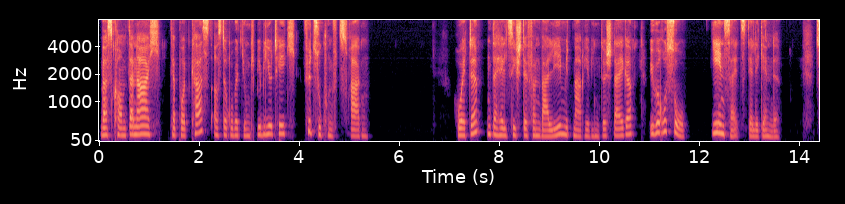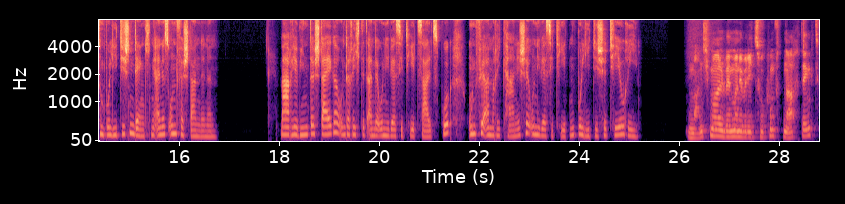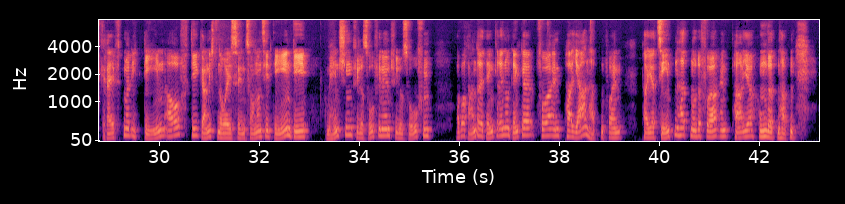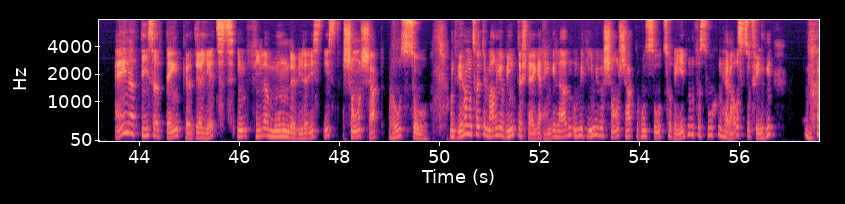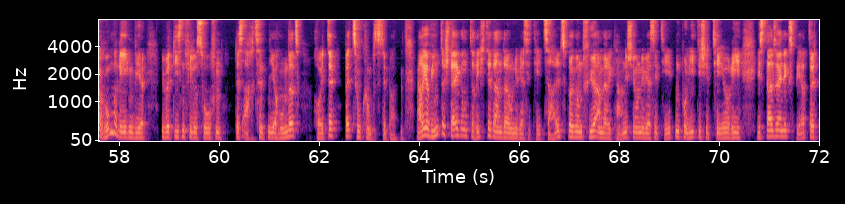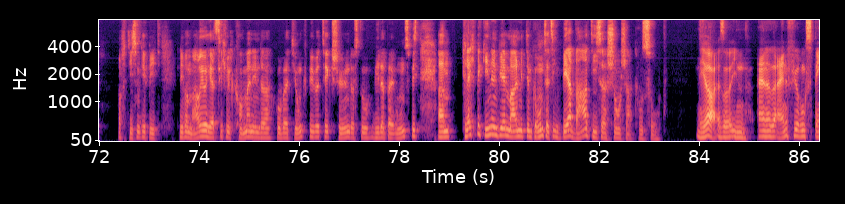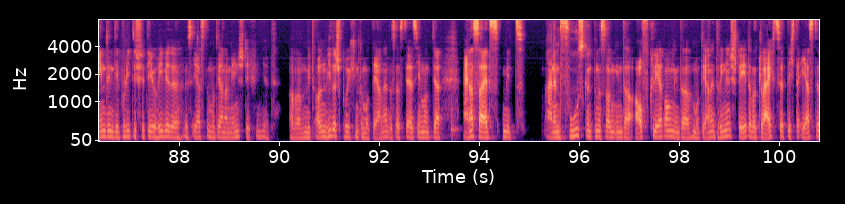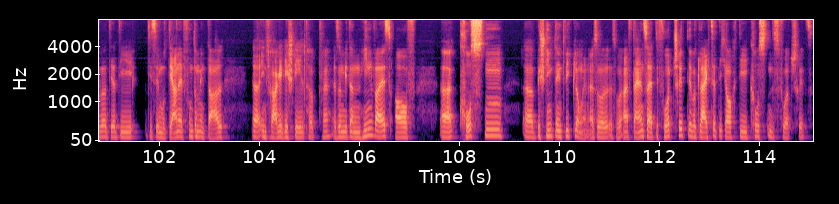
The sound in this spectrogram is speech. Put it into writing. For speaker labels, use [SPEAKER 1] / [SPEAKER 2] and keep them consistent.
[SPEAKER 1] Was kommt danach? Der Podcast aus der Robert Jung Bibliothek für Zukunftsfragen. Heute unterhält sich Stefan Walli mit Maria Wintersteiger über Rousseau, jenseits der Legende, zum politischen Denken eines Unverstandenen. Maria Wintersteiger unterrichtet an der Universität Salzburg und für amerikanische Universitäten politische Theorie.
[SPEAKER 2] Manchmal, wenn man über die Zukunft nachdenkt, greift man Ideen auf, die gar nicht neu sind, sondern Ideen, die Menschen, Philosophinnen, Philosophen, aber auch andere Denkerinnen und Denker vor ein paar Jahren hatten, vor ein paar Jahrzehnten hatten oder vor ein paar Jahrhunderten hatten. Einer dieser Denker, der jetzt in vieler Munde wieder ist, ist Jean-Jacques Rousseau. Und wir haben uns heute Mario Wintersteiger eingeladen, um mit ihm über Jean-Jacques Rousseau zu reden und versuchen herauszufinden, warum reden wir über diesen Philosophen des 18. Jahrhunderts heute bei Zukunftsdebatten. Mario Wintersteiger unterrichtet an der Universität Salzburg und für amerikanische Universitäten politische Theorie, ist also ein Experte auf diesem Gebiet. Lieber Mario, herzlich willkommen in der Robert Jung Bibliothek. Schön, dass du wieder bei uns bist. Ähm, vielleicht beginnen wir mal mit dem Grundsätzlichen. Wer war dieser Jean-Jacques Rousseau?
[SPEAKER 3] Ja, also in einer der Einführungsbände in die politische Theorie wird er als erster moderner Mensch definiert, aber mit allen Widersprüchen der Moderne. Das heißt, er ist jemand, der einerseits mit einem Fuß, könnte man sagen, in der Aufklärung, in der Moderne drinnen steht, aber gleichzeitig der Erste war, der die, diese Moderne fundamental äh, in Frage gestellt hat. Ne? Also mit einem Hinweis auf äh, Kosten äh, bestimmter Entwicklungen. Also, also auf der einen Seite Fortschritte, aber gleichzeitig auch die Kosten des Fortschritts.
